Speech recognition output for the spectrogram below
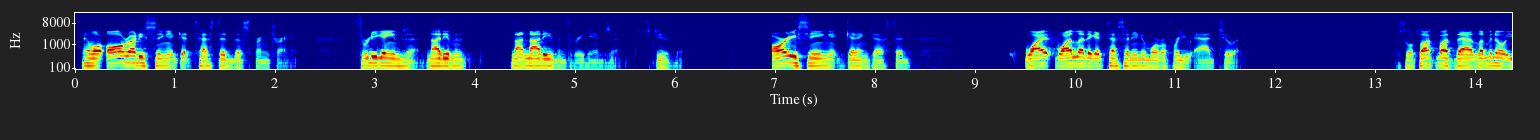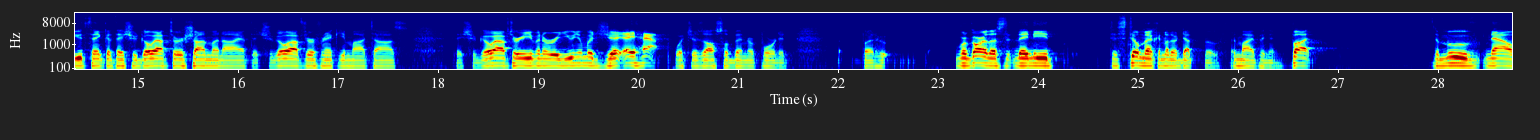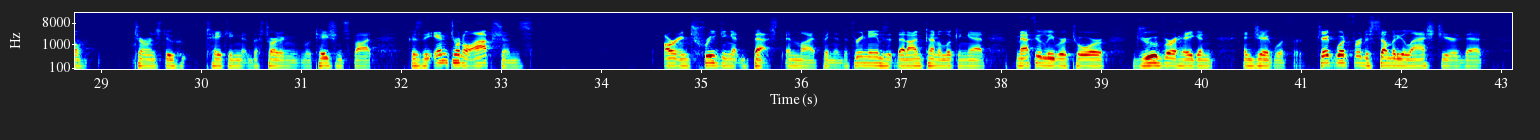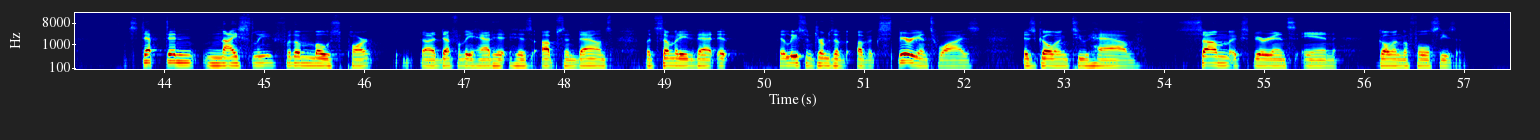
And we're already seeing it get tested this spring training. Three games in, not even not not even three games in. Excuse me. Already seeing it getting tested. Why why let it get tested anymore before you add to it? So we'll talk about that. Let me know what you think if they should go after Sean Manaea, if they should go after Frankie Montas, if they should go after even a reunion with J.A. Happ, which has also been reported. But who, regardless, they need to still make another depth move, in my opinion. But the move now turns to taking the starting rotation spot because the internal options are intriguing at best, in my opinion. The three names that, I'm kind of looking at Matthew Liberatore, Drew Verhagen, and Jake Woodford. Jake Woodford is somebody last year that stepped in nicely for the most part. Uh, definitely had his ups and downs, but somebody that, it, at least in terms of, of experience wise, is going to have some experience in going a full season.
